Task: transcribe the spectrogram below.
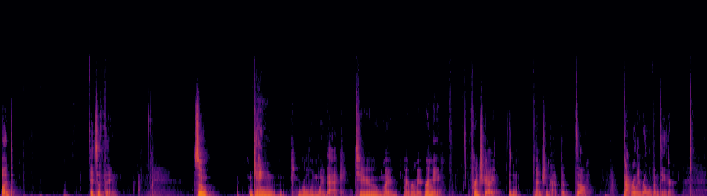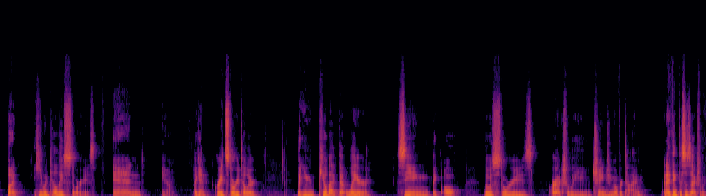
But it's a thing. So, getting rolling way back to my, my roommate Remy, French guy, didn't mention that, but uh, not really relevant either. But he would tell these stories, and you know, again, great storyteller. But you peel back that layer, seeing like, oh, those stories are actually changing over time. And I think this is actually,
